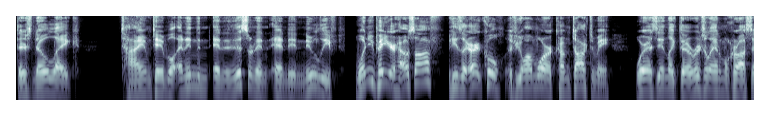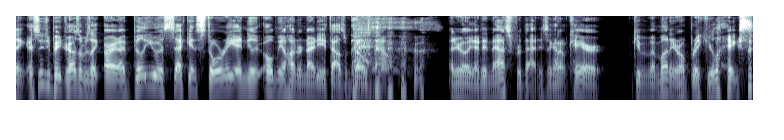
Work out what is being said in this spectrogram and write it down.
There's no like timetable, and in the, and in this one and, and in New Leaf, when you pay your house off, he's like, all right, cool. If you want more, come talk to me. Whereas in like the original Animal Crossing, as soon as you paid your house off, he's like, all right, I built you a second story, and you owe me 198,000 bells now. And you're like, I didn't ask for that. He's like, I don't care. Give me my money or I'll break your legs.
